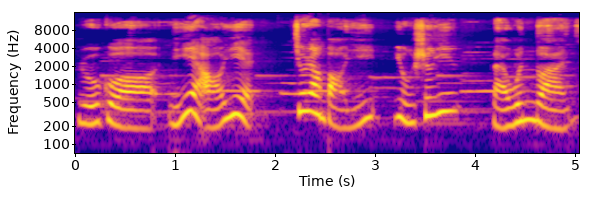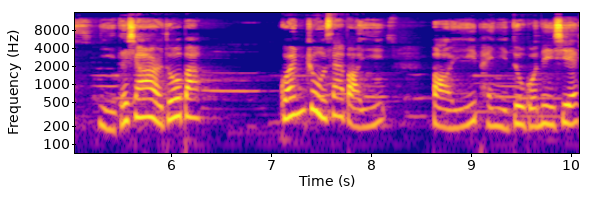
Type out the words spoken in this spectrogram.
如果你也熬夜，就让宝仪用声音来温暖。你的小耳朵吧，关注赛宝仪，宝仪陪你度过那些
